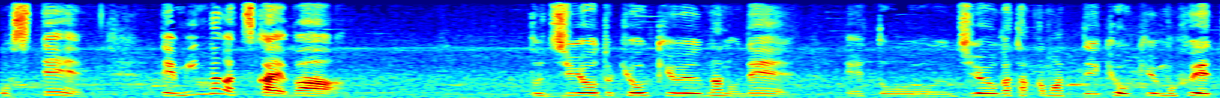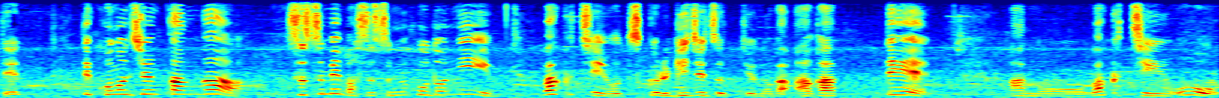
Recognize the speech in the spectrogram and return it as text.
をしてでみんなが使えばと需要と供給なので、えーと、需要が高まって供給も増えてでこの循環が進めば進むほどにワクチンを作る技術っていうのが上がってあのワクチンを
